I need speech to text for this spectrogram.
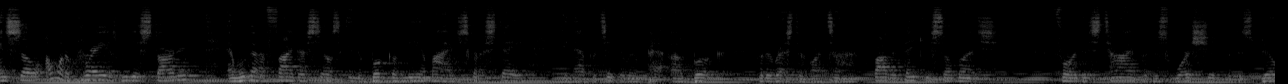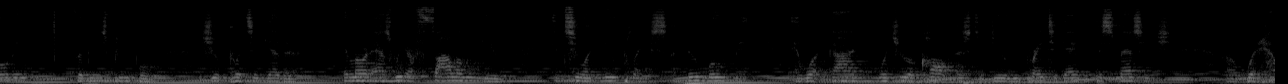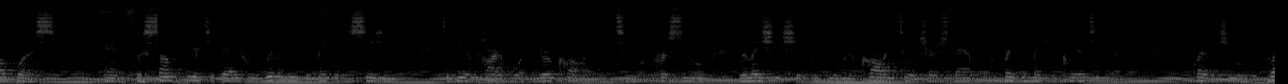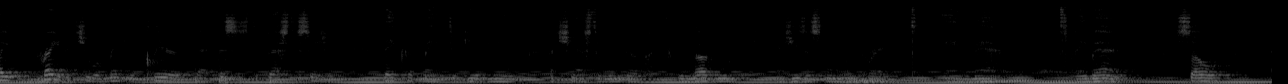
And so I want to pray as we get started, and we're going to find ourselves in the book of Nehemiah. Just going to stay in that particular uh, book for the rest of our time. Father, thank you so much for this time, for this worship, for this building, for these people that you've put together. And Lord, as we are following you into a new place, a new movement, and what God, what you have called us to do, we pray today that this message uh, would help us. And for some here today who really need to make a decision to be a part of what you're calling them to, a personal relationship with you and a calling to a church family, I pray you make it clear to them. Pray that you will pray, pray that you will make it clear that this is the best decision they could make to give you a chance to lead their life. We love you. In Jesus' name we pray. Amen. Amen. So,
